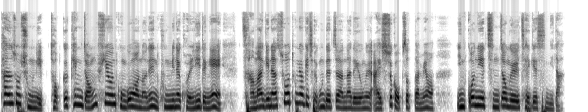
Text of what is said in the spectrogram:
탄소 중립, 적극 행정, 쉬운 공공언어는 국민의 권리 등의 자막이나 수어 통역이 제공되지 않아 내용을 알 수가 없었다며 인권위의 진정을 제기했습니다.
